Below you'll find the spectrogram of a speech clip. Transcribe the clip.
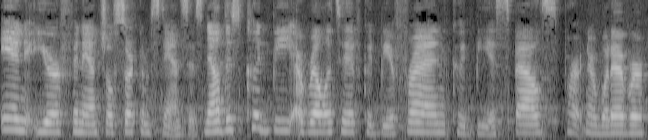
in your financial circumstances. Now, this could be a relative, could be a friend, could be a spouse, partner, whatever.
